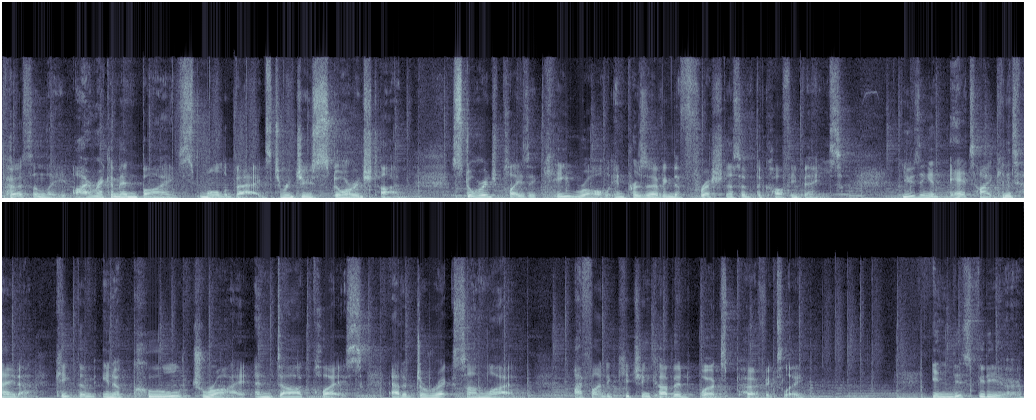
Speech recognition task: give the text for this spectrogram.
Personally, I recommend buying smaller bags to reduce storage time. Storage plays a key role in preserving the freshness of the coffee beans. Using an airtight container, keep them in a cool, dry, and dark place out of direct sunlight. I find a kitchen cupboard works perfectly. In this video,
